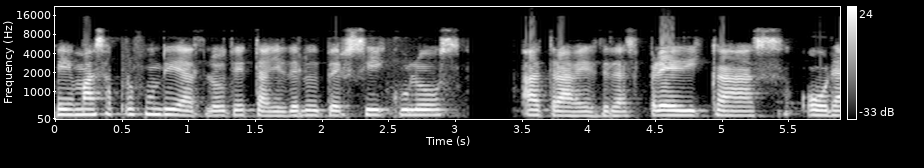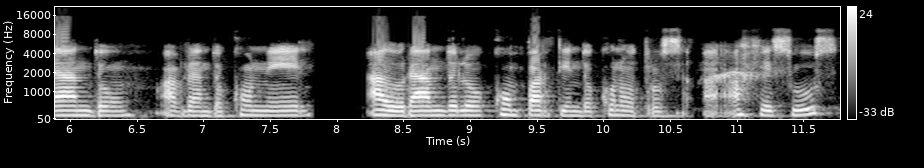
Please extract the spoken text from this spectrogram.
ve más a profundidad los detalles de los versículos, a través de las prédicas, orando, hablando con Él, adorándolo, compartiendo con otros a, Jesús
